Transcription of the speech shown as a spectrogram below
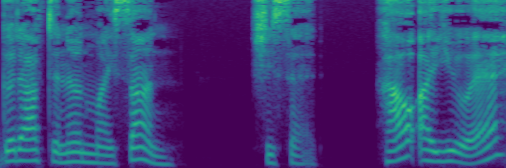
Good afternoon, my son, she said. How are you, eh?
